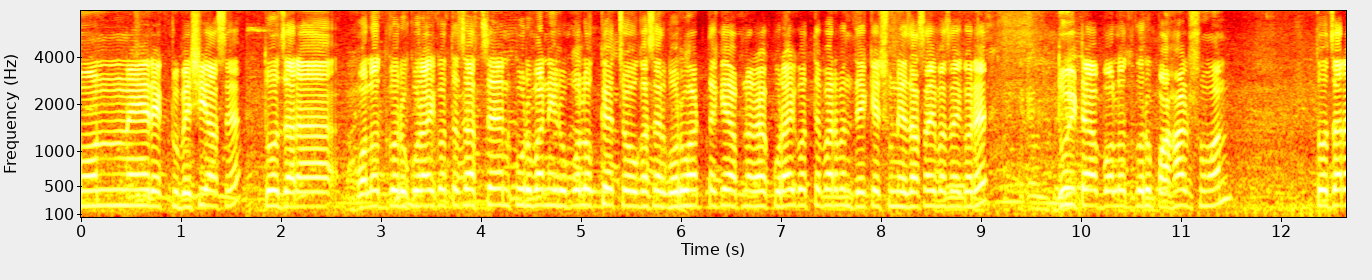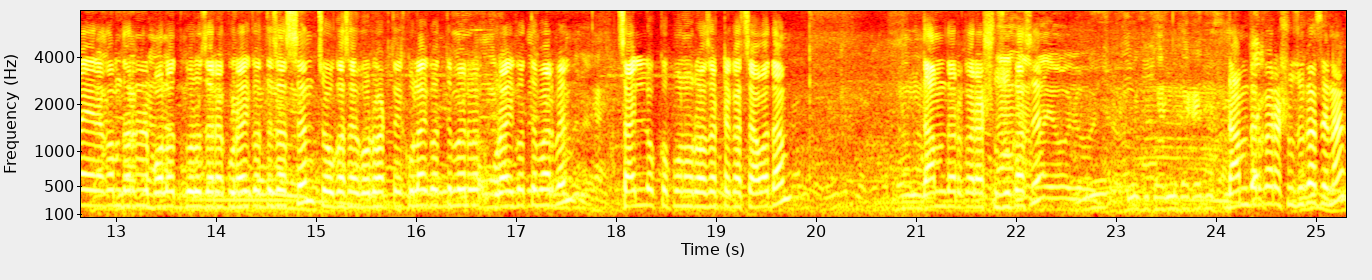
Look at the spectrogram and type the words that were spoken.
মনের একটু বেশি আছে। তো যারা বলদ গরু কুড়াই করতে চাচ্ছেন, কুরবানির উপলক্ষে চৌগাছার গরুহাট থেকে আপনারা কুড়াই করতে পারবেন, দেখে শুনে যাচাই বাছাই করে। দুইটা বলদ গরু পাহাড় সমান। তো যারা এরকম ধরনের বলদ গরু যারা কুড়াই করতে চাচ্ছেন, চৌগাছার গরুহাট থেকে কুড়াই করতে পারবেন কুড়াই করতে পারবেন। চার লক্ষ পনেরো হাজার টাকা চাওয়া দাম। দাম দর করার সুযোগ আছে? দাম দর করার সুযোগ আছে না।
